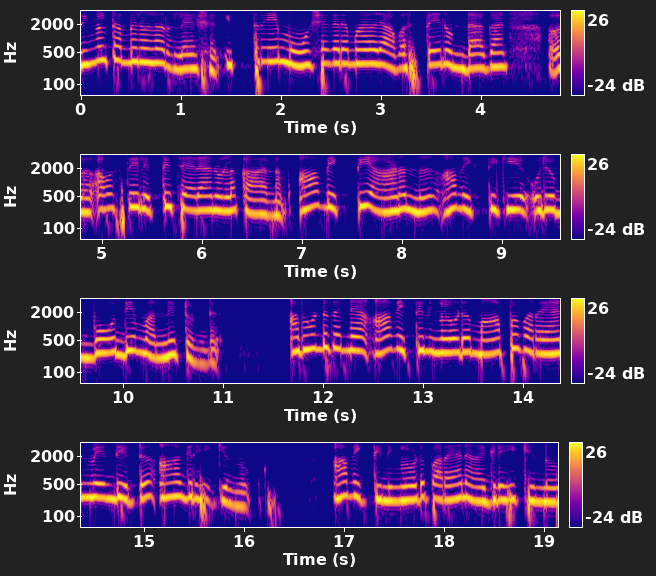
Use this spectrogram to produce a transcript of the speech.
നിങ്ങൾ തമ്മിലുള്ള റിലേഷൻ ഇത്രയും മോശകരമായ ഒരു അവസ്ഥയിൽ ഉണ്ടാകാൻ അവസ്ഥയിൽ എത്തിച്ചേരാനുള്ള കാരണം ആ വ്യക്തിയാണെന്ന് ആ വ്യക്തിക്ക് ഒരു ബോധ്യം വന്നിട്ടുണ്ട്. അതുകൊണ്ട് തന്നെ ആ വ്യക്തി നിങ്ങളോട് മാപ്പ് പറയാൻ വേണ്ടിയിട്ട് ആഗ്രഹിക്കുന്നു. ആ വ്യക്തി നിങ്ങളോട് പറയാൻ ആഗ്രഹിക്കുന്നു.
